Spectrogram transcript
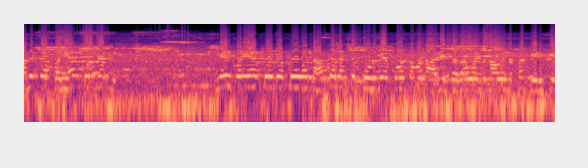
ಅದಕ್ಕೆ ಪರಿಹಾರ ಕೊಡ್ಬೇಕು. ಏನು ಪರಿಹಾರ ಕೊಡಬೇಕು? ಒಂದು ಹತ್ತು ಲಕ್ಷ ಕೊಡಬೇಕು ಅಂತ ಒಂದು ಆದೇಶ ಅದ. ಒಂದು ನಾವು ಏನಪ್ಪ ಬೇಡಿಕೆ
